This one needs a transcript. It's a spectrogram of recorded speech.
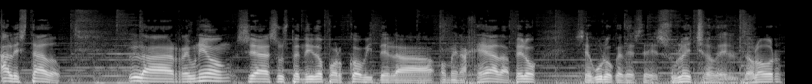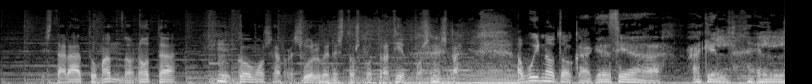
al Estado. La reunión se ha suspendido por COVID de la homenajeada, pero seguro que desde su lecho del dolor estará tomando nota de cómo se resuelven estos contratiempos en España. Hoy no toca, que decía aquel, el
